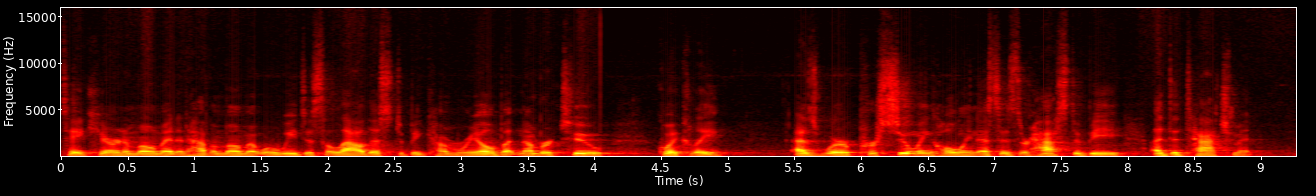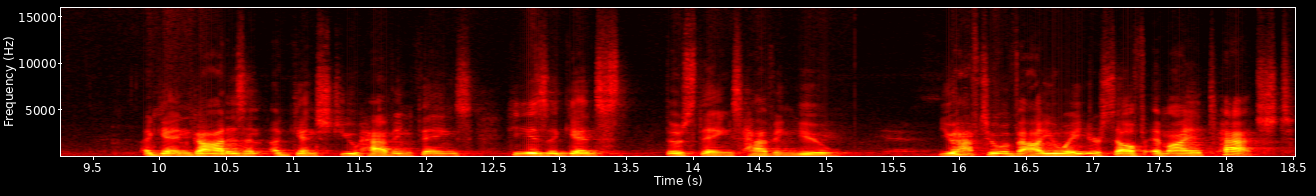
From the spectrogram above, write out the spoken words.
take here in a moment and have a moment where we just allow this to become real. But number two, quickly, as we're pursuing holiness, is there has to be a detachment. Again, God isn't against you having things, He is against those things having you. You have to evaluate yourself. Am I attached?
